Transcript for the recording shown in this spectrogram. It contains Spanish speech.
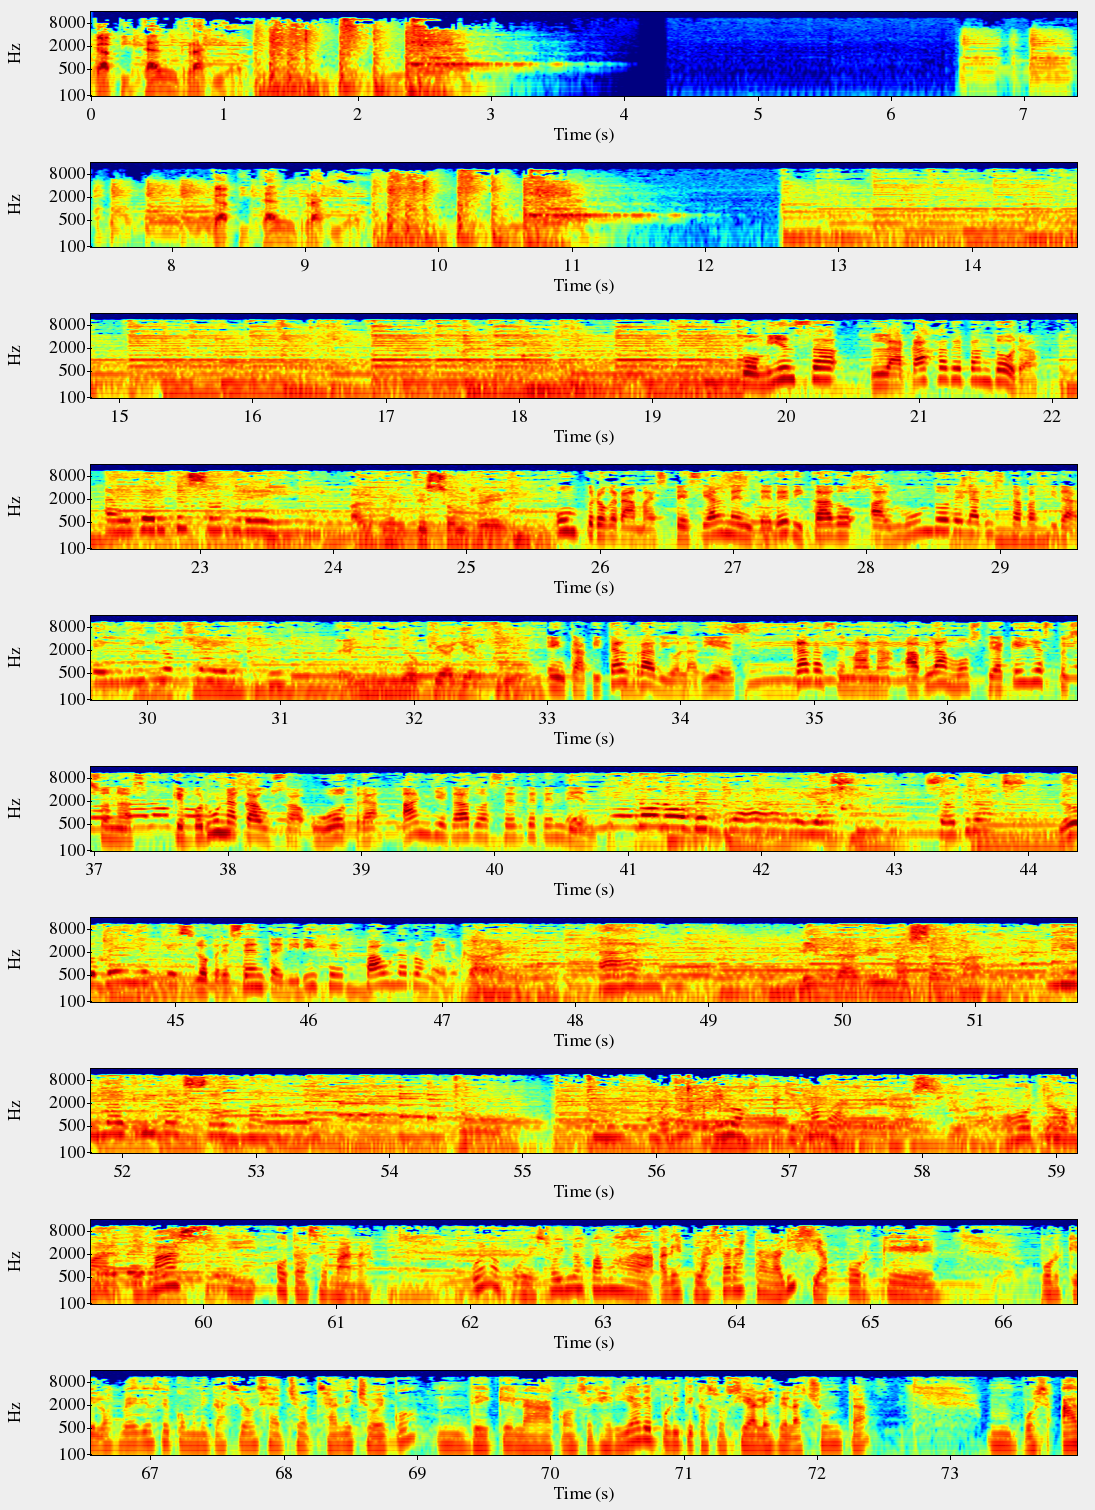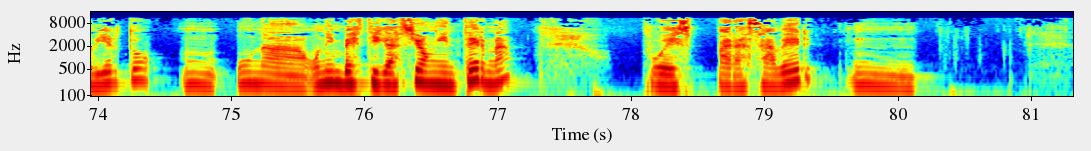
Capital Radio. Capital Radio. Comienza la caja de Pandora. Al verte sonreír. Al verte sonreír. Un programa especialmente dedicado al mundo de la discapacidad. El niño que ayer fui. El niño que ayer fui. En Capital Radio La 10, cada semana hablamos de aquellas personas que por una causa u otra han llegado a ser dependientes. No, no vendrá y así sabrás lo bello que es. Lo presenta y dirige Paula Romero. Caen Caen mil lágrimas al mar. mil lágrimas al mar. Bueno, amigos, aquí estamos. Otro martes más y otra semana. Bueno, pues hoy nos vamos a, a desplazar hasta Galicia porque porque los medios de comunicación se, ha hecho- se han hecho eco de que la Consejería de Políticas Sociales de la Junta mm, pues ha abierto mm, una, una investigación interna pues para saber mm,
